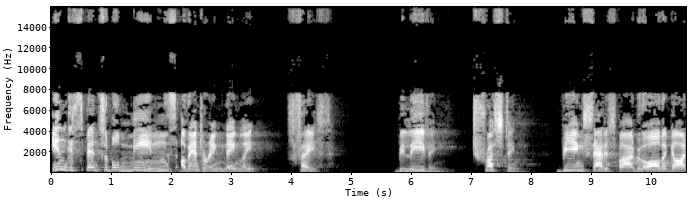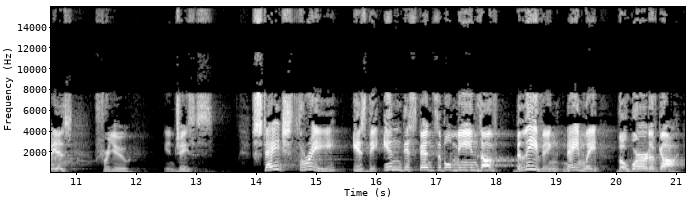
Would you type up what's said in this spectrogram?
indispensable means of entering, namely faith, believing, trusting, being satisfied with all that God is for you in Jesus. Stage three is the indispensable means of believing, namely the Word of God.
